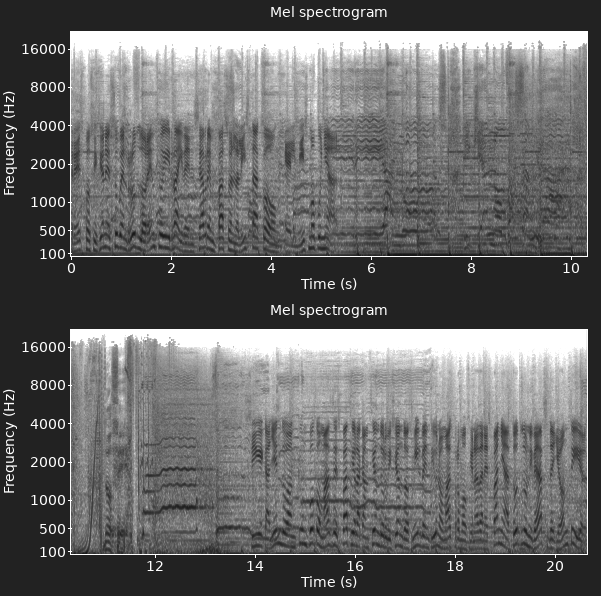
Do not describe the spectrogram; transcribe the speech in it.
Tres posiciones suben Ruth Lorenzo y Raiden. Se abren paso en la lista con el mismo puñal. 12. Sigue cayendo, aunque un poco más despacio, la canción de Eurovisión 2021 más promocionada en España, Tout l'univers de John Tears.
